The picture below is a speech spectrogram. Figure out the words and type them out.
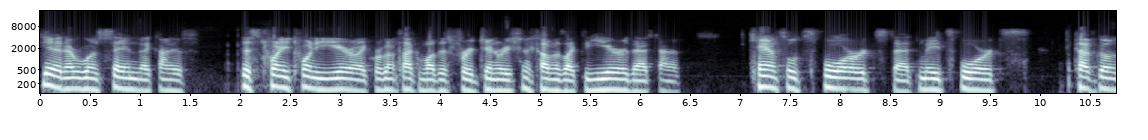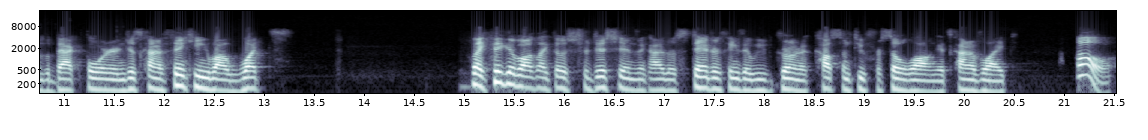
yeah, and everyone's saying that kind of this 2020 year, like we're going to talk about this for a generation to come, is like the year that kind of canceled sports, that made sports kind of go to the back border, and just kind of thinking about what's like thinking about like those traditions and kind of those standard things that we've grown accustomed to for so long. It's kind of like, oh,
